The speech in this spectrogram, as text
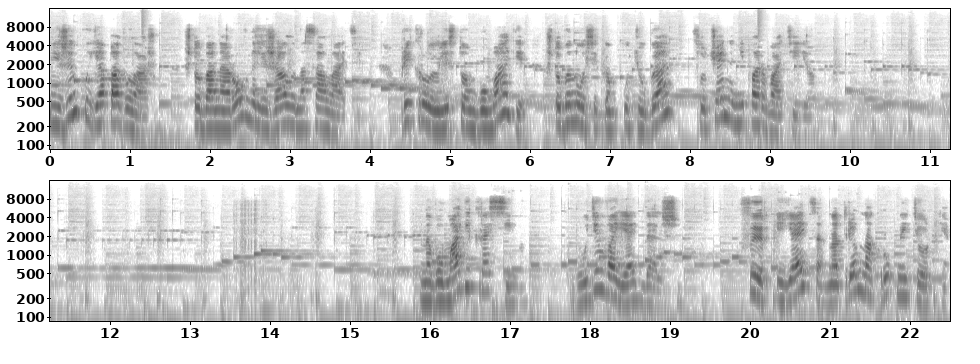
Снежинку я поглажу, чтобы она ровно лежала на салате. Прикрою листом бумаги, чтобы носиком утюга случайно не порвать ее. На бумаге красиво. Будем ваять дальше. Сыр и яйца натрем на крупной терке.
